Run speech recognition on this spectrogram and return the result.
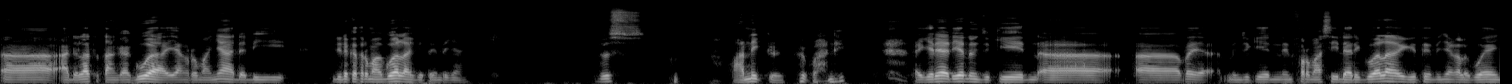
uh, adalah tetangga gue yang rumahnya ada di di dekat rumah gue lah gitu intinya. Terus panik panik akhirnya dia nunjukin uh, uh, apa ya nunjukin informasi dari gue lah gitu intinya kalau gue yang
